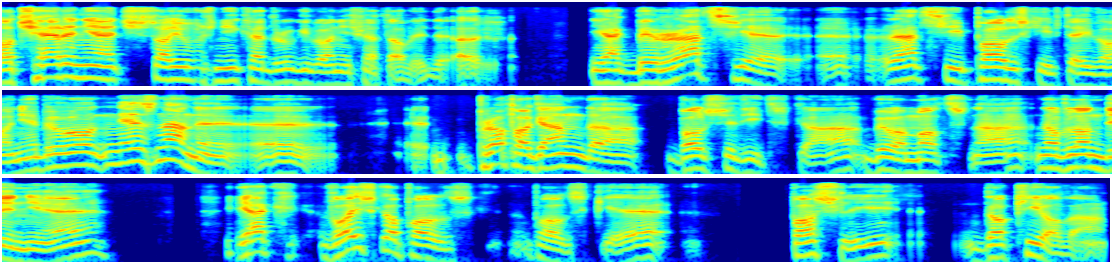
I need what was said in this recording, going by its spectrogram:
oczerniać sojusznika II wojny światowej. E, jakby racje, e, racji Polski w tej wojnie było nieznane. Propaganda bolszewicka była mocna. No w Londynie, jak wojsko polsk, polskie poszli do Kijowa,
